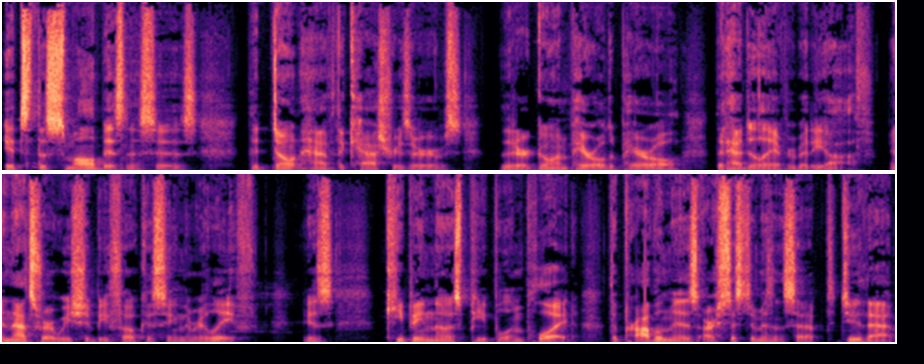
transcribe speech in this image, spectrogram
It's the small businesses that don't have the cash reserves that are going payroll to payroll that had to lay everybody off. And that's where we should be focusing the relief is keeping those people employed. The problem is our system isn't set up to do that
